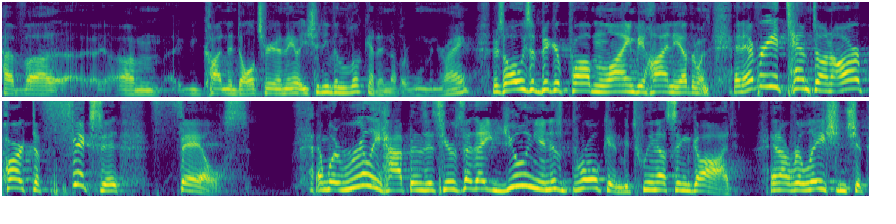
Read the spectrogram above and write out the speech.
have uh, um, caught in adultery or anything. You shouldn't even look at another woman, right? There's always a bigger problem lying behind the other ones. And every attempt on our part to fix it fails. And what really happens is here's that, that union is broken between us and God and our relationship.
